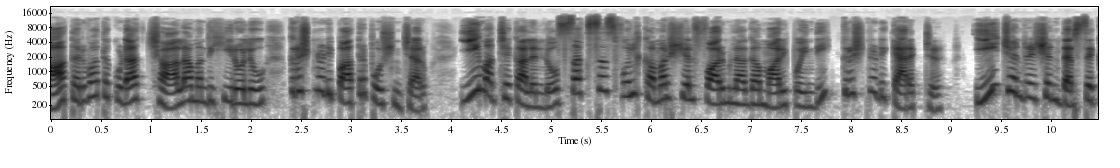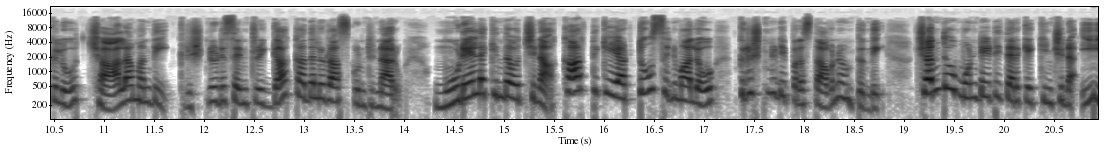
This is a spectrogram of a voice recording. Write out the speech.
ఆ తరువాత కూడా చాలా మంది హీరోలు కృష్ణుడి పాత్ర పోషించారు. ఈ మధ్యకాలంలో సక్సెస్ఫుల్ కమర్షియల్ ఫార్ములాగా మారిపోయింది కృష్ణుడి క్యారెక్టర్. ఈ జనరేషన్ దర్శకులు చాలా మంది కృష్ణుడి సెంట్రిక్గా కథలు రాసుకుంటున్నారు. మూడేళ్ళ కింద వచ్చిన కార్తికేయ టూ సినిమాలో కృష్ణుడి ప్రస్తావన ఉంటుంది. చందు మొండేటి తెరకెక్కించిన ఈ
